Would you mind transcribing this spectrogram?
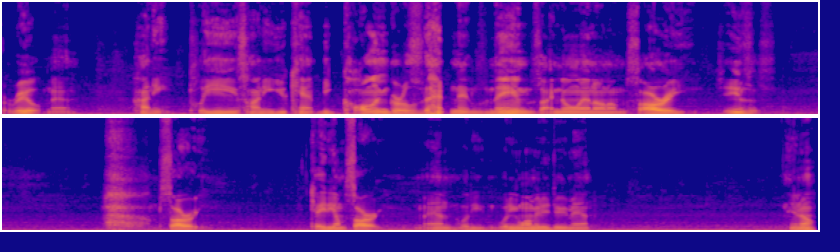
for real, man. Honey, please, honey, you can't be calling girls that names. I know, and I'm sorry. Jesus. I'm sorry. Katie, I'm sorry. Man, what do you what do you want me to do, man? You know?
